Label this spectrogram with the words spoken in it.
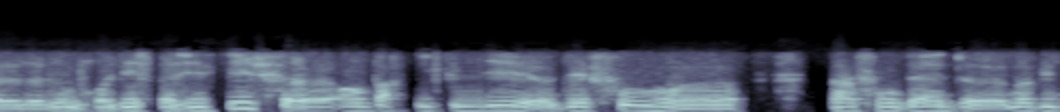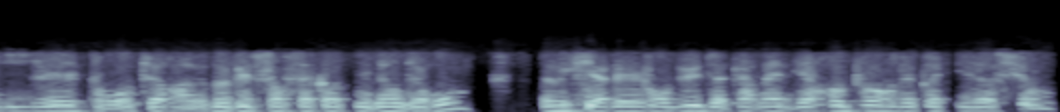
euh, de nombreux dispositifs, euh, en particulier euh, des fonds un fonds d'aide mobilisé pour hauteur à un peu plus de 150 millions d'euros, qui avait pour but de permettre des reports de cotisations,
